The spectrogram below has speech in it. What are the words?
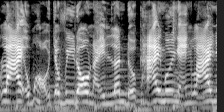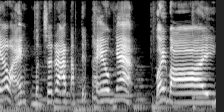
like ủng hộ cho video này lên được 20.000 like nhé bạn. Mình sẽ ra tập tiếp theo nha. Bye bye.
